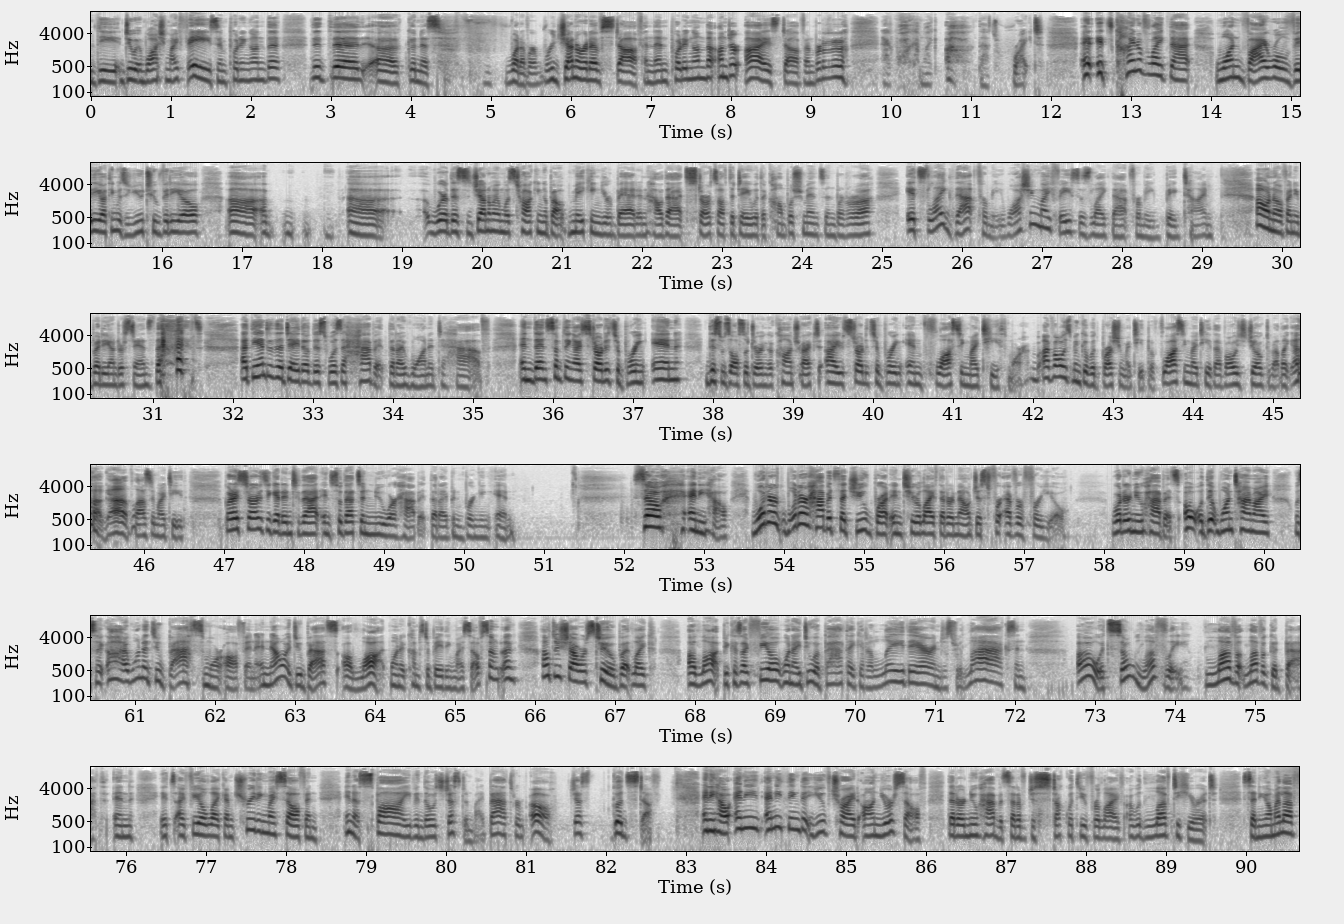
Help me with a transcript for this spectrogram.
the doing washing my face and putting on the the the uh goodness whatever regenerative stuff and then putting on the under eye stuff and, blah, blah, blah. and I walk I'm like oh that's right it, it's kind of like that one viral video I think it was a YouTube video uh, uh, where this gentleman was talking about making your bed and how that starts off the day with accomplishments and blah, blah, blah. It's like that for me. Washing my face is like that for me, big time. I don't know if anybody understands that. At the end of the day, though, this was a habit that I wanted to have. And then something I started to bring in, this was also during a contract, I started to bring in flossing my teeth more. I've always been good with brushing my teeth, but flossing my teeth, I've always joked about, like, oh, God, flossing my teeth. But I started to get into that. And so that's a newer habit that I've been bringing in. So, anyhow, what are what are habits that you've brought into your life that are now just forever for you? What are new habits? Oh, that one time I was like, oh, I want to do baths more often, and now I do baths a lot when it comes to bathing myself. Some I'll do showers too, but like a lot because I feel when I do a bath, I get to lay there and just relax and oh, it's so lovely. Love love a good bath. And it's I feel like I'm treating myself and in a spa even though it's just in my bathroom. Oh, just good stuff. Anyhow, any anything that you've tried on yourself that are new habits that have just stuck with you for life, I would love to hear it. Sending you all my love.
